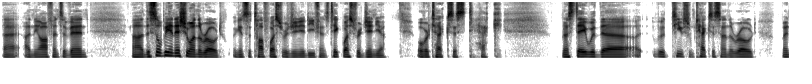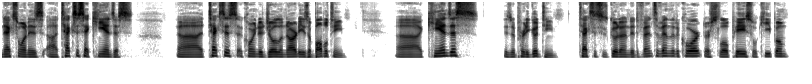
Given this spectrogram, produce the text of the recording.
uh, on the offensive end. Uh, this will be an issue on the road against the tough West Virginia defense. Take West Virginia over Texas Tech. I'm going to stay with the uh, with teams from Texas on the road. My next one is uh, Texas at Kansas. Texas, according to Joe Lunardi, is a bubble team. Kansas is a pretty good team. Texas is good on the defensive end of the court. Their slow pace will keep them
